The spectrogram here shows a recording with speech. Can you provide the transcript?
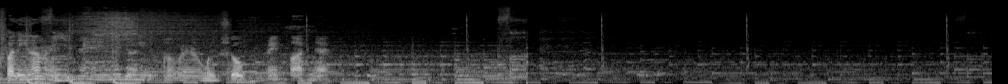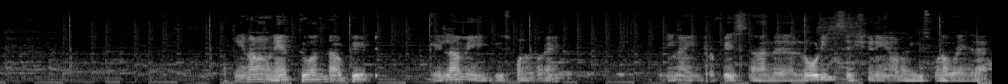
பார்த்தீங்கன்னா நான் என்னென்ன இமேஜ்லாம் யூஸ் பண்ண போகிறேன் உங்களுக்கு ஷோ பண்ணுறேன் பாருங்கள் பார்த்தீங்கன்னா நேற்று வந்து அப்டேட் எல்லாமே யூஸ் பண்ண போகிறேன் பார்த்தீங்கன்னா இன்டர்ஃபேஸ் அந்த லோடிங் செக்ஷனையும் நான் யூஸ் பண்ண போகிறேன் இதில்.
